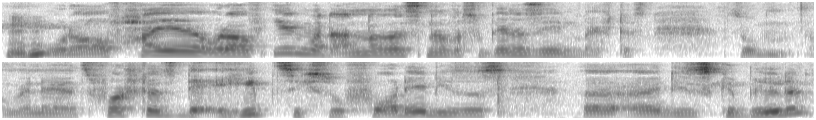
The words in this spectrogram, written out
mhm. oder auf Haie oder auf irgendwas anderes, ne, was du gerne sehen möchtest. So, und wenn du dir jetzt vorstellst, der erhebt sich so vor dir, dieses, äh, äh dieses Gebilde.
